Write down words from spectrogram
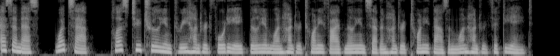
SMS, WhatsApp, plus 2,348,125,720,158.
